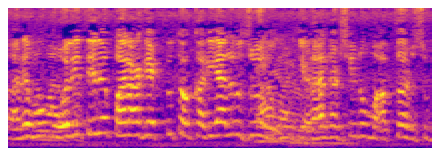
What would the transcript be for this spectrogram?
અને હું બોલી હતી ને પરાગ એટલું તો કરી આલું છું. હું કેળા નરસિંહનું માવતર છું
